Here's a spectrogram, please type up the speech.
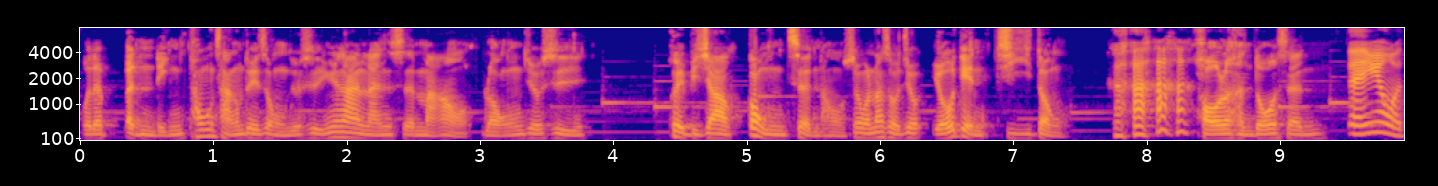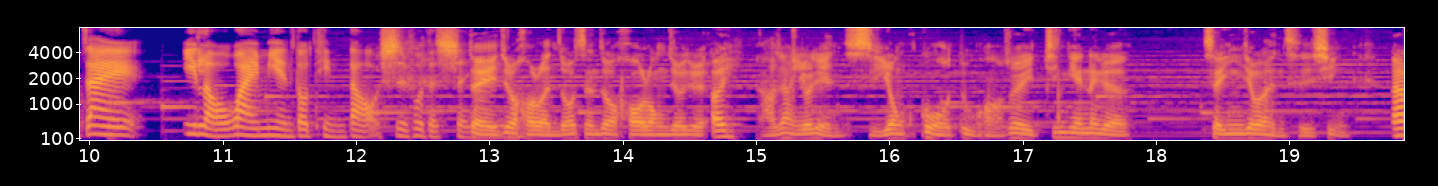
我的本灵通常对这种就是因为他是男生嘛哦，龙就是会比较共振哦，所以我那时候就有点激动，吼了很多声。对，因为我在一楼外面都听到师傅的声音，对，就吼了很多声之后，喉咙就觉得哎，好像有点使用过度哈，所以今天那个声音就会很磁性。那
